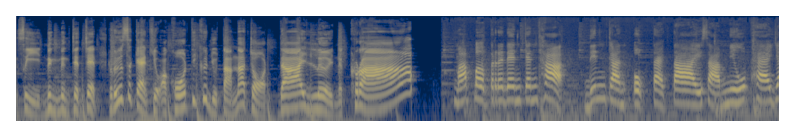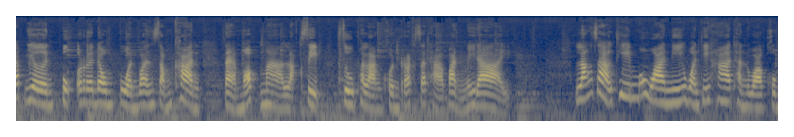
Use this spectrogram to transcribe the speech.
02-114-1177 หรือสแกน QR Code ที่ขึ้นอยู่ตามหน้าจอได้เลยนะครับ มาเปิดประเด็นกันค่ะ ดิ้นกันอกแตกตาย 3 นิ้วแพ้ยับเยิน ปลุกระดมป่วนวันสำคัญ แต่ม็อบมาหลักสิบ สู้พลังคนรักสถาบันไม่ได้ หลังจากที่เมื่อวานนี้วันที่ 5 ธันวาคม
